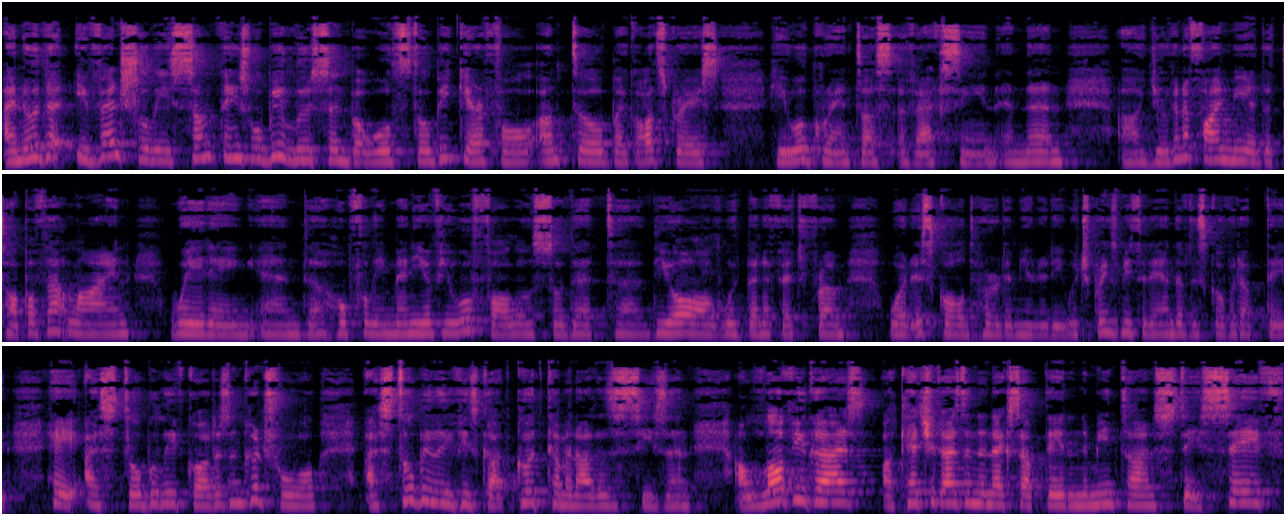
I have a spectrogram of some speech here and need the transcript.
I know that eventually some things will be loosened, but we'll still be careful until by God's grace, he will grant us a vaccine. And then uh, you're going to find me at the top of that line waiting. And uh, hopefully many of you will follow so that uh, the all would benefit from what is called herd immunity, which brings me to the end of this COVID update. Hey, I still believe God is in control. I still believe he's got good coming out of the season. I love you guys. I'll catch you guys in the next update. In the meantime, stay safe.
